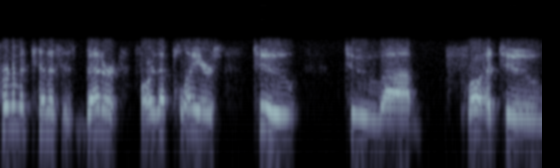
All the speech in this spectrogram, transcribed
tournament tennis is better for the players to to uh, uh, to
